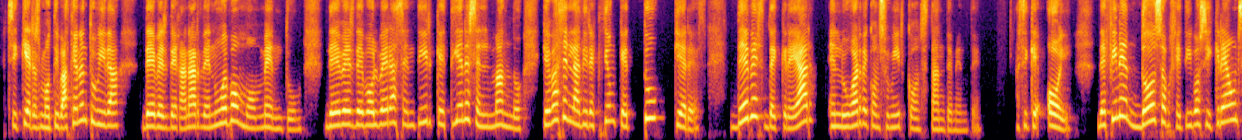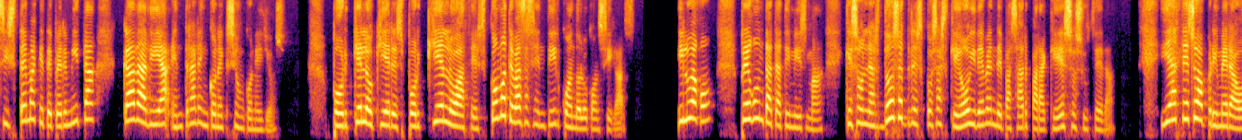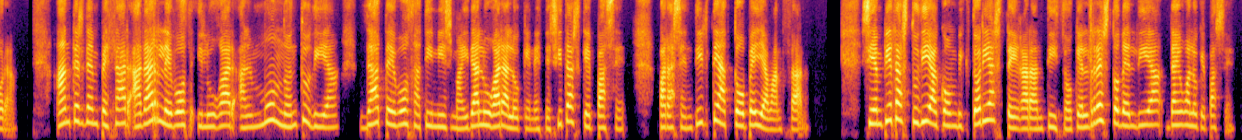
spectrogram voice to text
Si quieres motivación en tu vida, debes de ganar de nuevo momentum, debes de volver a sentir que tienes el mando, que vas en la dirección que tú quieres. Debes de crear en lugar de consumir constantemente. Así que hoy define dos objetivos y crea un sistema que te permita cada día entrar en conexión con ellos. ¿Por qué lo quieres? ¿Por quién lo haces? ¿Cómo te vas a sentir cuando lo consigas? Y luego, pregúntate a ti misma, ¿qué son las dos o tres cosas que hoy deben de pasar para que eso suceda? Y haz eso a primera hora. Antes de empezar a darle voz y lugar al mundo en tu día, date voz a ti misma y da lugar a lo que necesitas que pase para sentirte a tope y avanzar. Si empiezas tu día con victorias, te garantizo que el resto del día da igual lo que pase.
